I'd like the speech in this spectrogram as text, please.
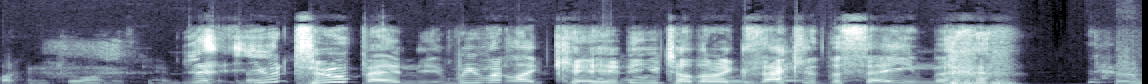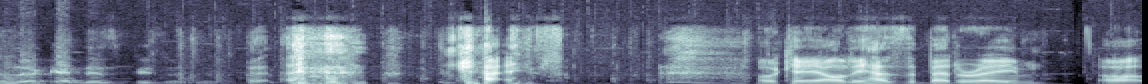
fucking kill on this game? yeah, Jesus you too, Ben. We were like Yeah, hitting no, each other no, no. exactly the same. Look at this piece of shit. Guys. Okay, Ollie has the better aim. Oh,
